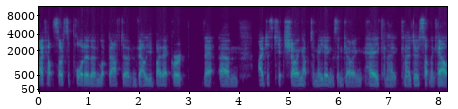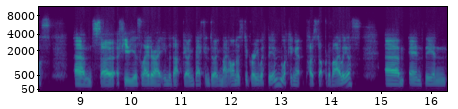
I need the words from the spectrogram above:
I felt so supported and looked after and valued by that group that um, I just kept showing up to meetings and going, "Hey, can I can I do something else?" Um, so a few years later, I ended up going back and doing my honors degree with them, looking at postoperative ileus, um, and then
